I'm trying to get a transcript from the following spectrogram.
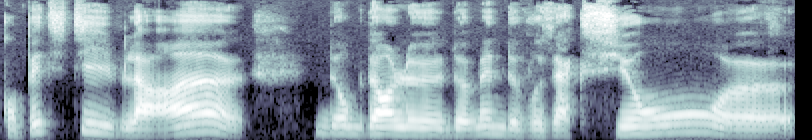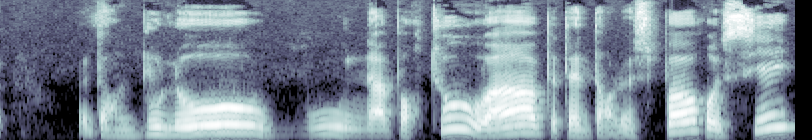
compétitive là, hein. donc dans le domaine de vos actions, dans le boulot ou n'importe où, hein, peut-être dans le sport aussi,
